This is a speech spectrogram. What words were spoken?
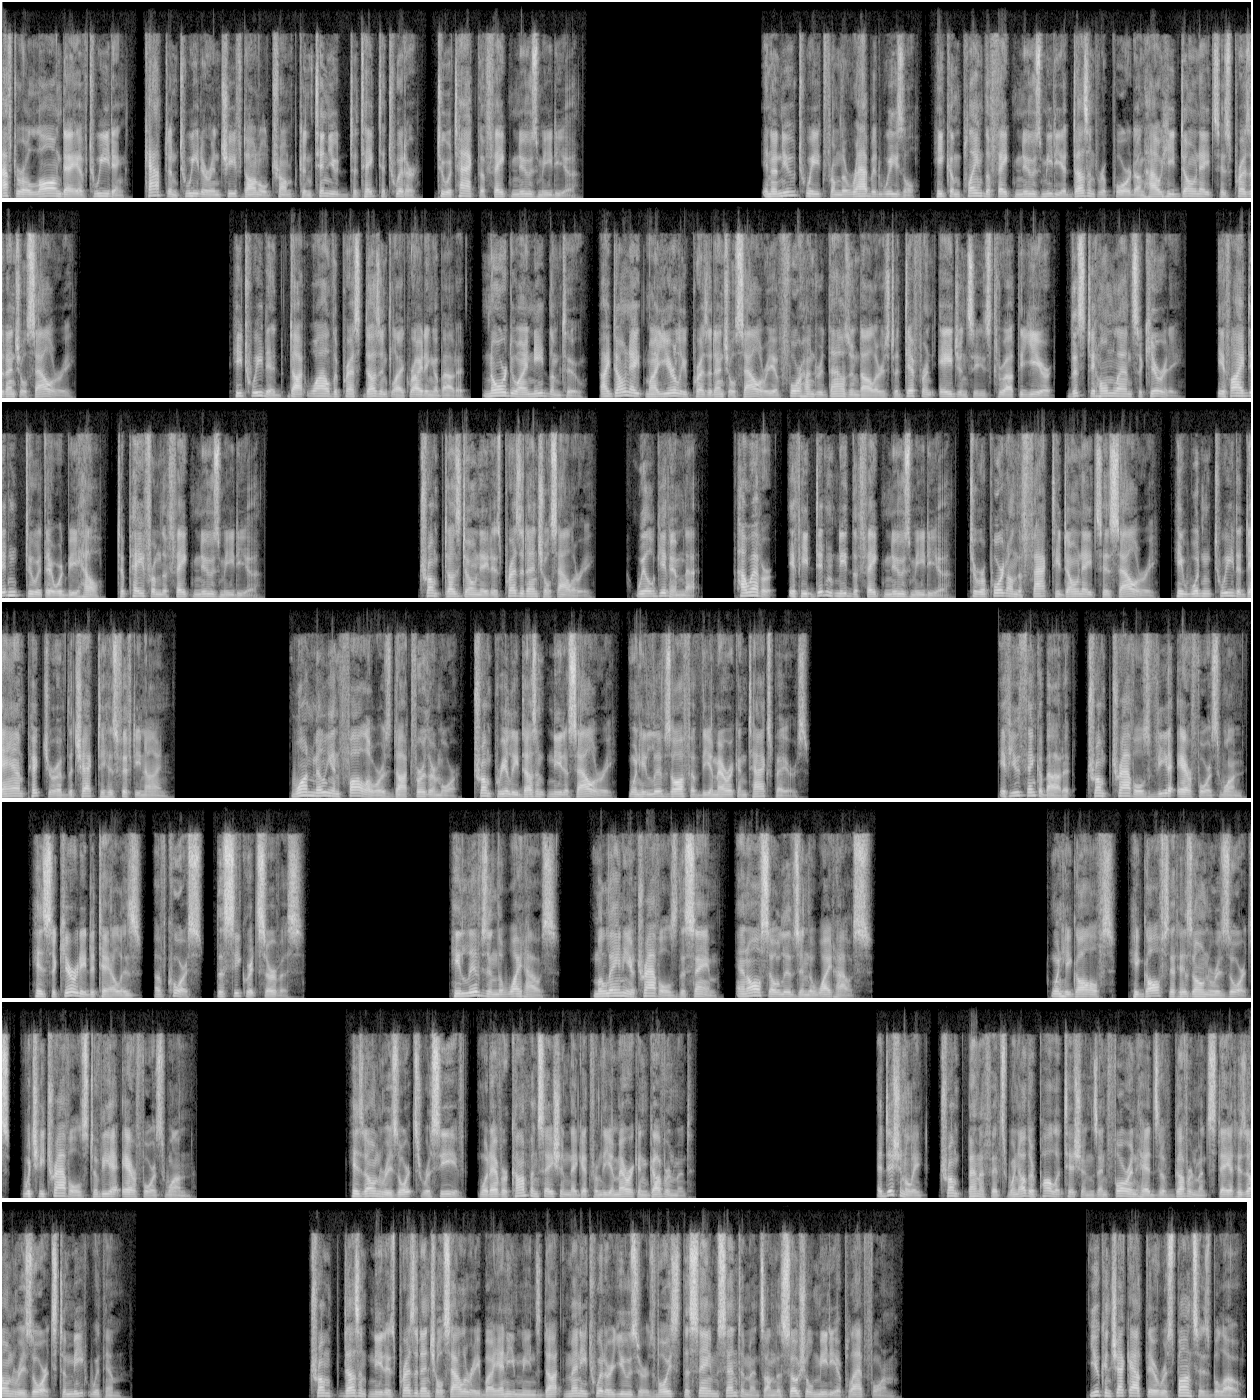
After a long day of tweeting, Captain Tweeter-in-Chief Donald Trump continued to take to Twitter to attack the fake news media. In a new tweet from the Rabid Weasel, he complained the fake news media doesn't report on how he donates his presidential salary. He tweeted, "While the press doesn't like writing about it, nor do I need them to, I donate my yearly presidential salary of $400,000 to different agencies throughout the year, this to Homeland Security. If I didn't do it there would be hell to pay from the fake news media. Trump does donate his presidential salary. We'll give him that. However, if he didn't need the fake news media to report on the fact he donates his salary, he wouldn't tweet a damn picture of the check to his 59. 1 million followers. Furthermore, Trump really doesn't need a salary when he lives off of the American taxpayers. If you think about it, Trump travels via Air Force One. His security detail is, of course, the Secret Service. He lives in the White House. Melania travels the same and also lives in the White House. When he golfs, he golfs at his own resorts, which he travels to via Air Force One. His own resorts receive whatever compensation they get from the American government Additionally, Trump benefits when other politicians and foreign heads of government stay at his own resorts to meet with him. Trump doesn't need his presidential salary by any means. Many Twitter users voiced the same sentiments on the social media platform. You can check out their responses below.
